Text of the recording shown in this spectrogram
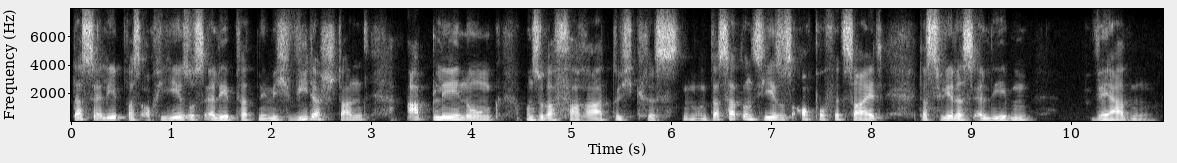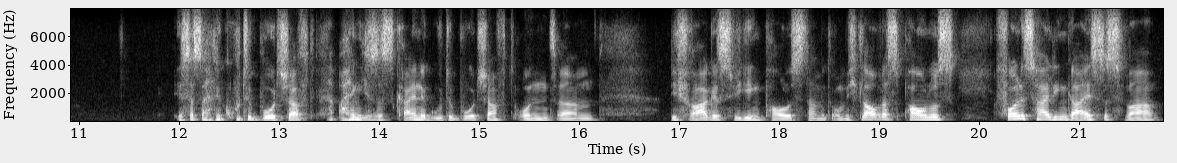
das erlebt, was auch Jesus erlebt hat, nämlich Widerstand, Ablehnung und sogar Verrat durch Christen. Und das hat uns Jesus auch prophezeit, dass wir das erleben werden. Ist das eine gute Botschaft? Eigentlich ist es keine gute Botschaft. Und ähm, die Frage ist, wie ging Paulus damit um? Ich glaube, dass Paulus voll des Heiligen Geistes war,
